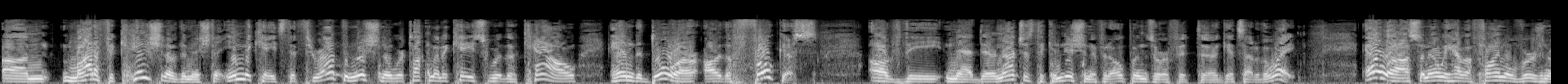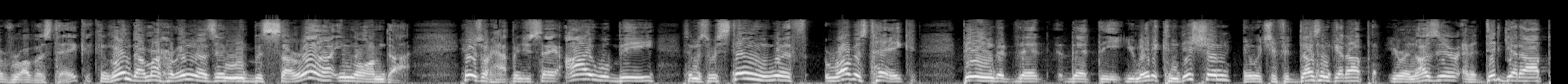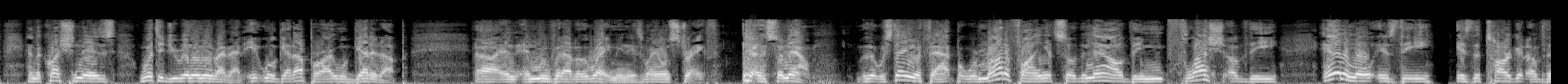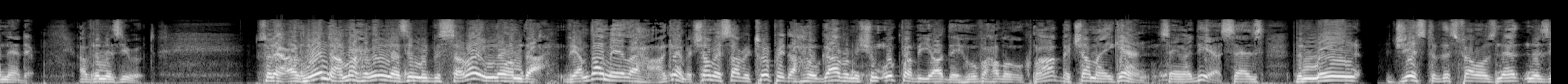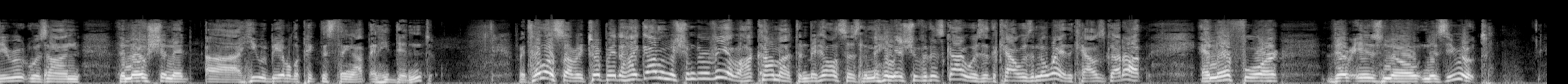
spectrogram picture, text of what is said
um, modification of the Mishnah indicates that throughout the Mishnah we're talking about a case where the cow and the door are the focus of the neder, not just the condition if it opens or if it uh, gets out of the way. Ella, so now we have a final version of Rava's take. Here's what happens. You say, I will be, since we're staying with Rava's take, being that, that, that the, you made a condition in which if it doesn't get up, you're a Nazir, and it did get up, and the question is, what did you really mean by that? It will get up or I will get it up. Uh, and, and move it out of the way, meaning it's my own strength. So now, that we're staying with that, but we're modifying it so that now the flesh of the animal is the is the target of the neder, of the nazirut. So now, Me'eleha. Again, Shammai again, same idea, says the main gist of this fellow's Nazirut was on the notion that uh, he would be able to pick this thing up, and he didn't. And Beit Hillel says the main issue for this guy was that the cow was in the way. The cows got up, and therefore there is no Nazirut.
